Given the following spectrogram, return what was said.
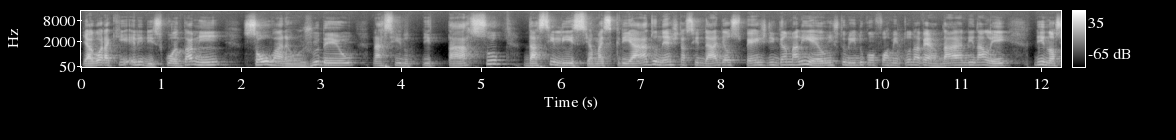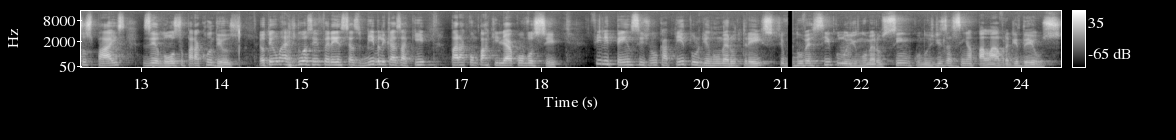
E agora aqui ele diz: Quanto a mim, sou varão judeu, nascido de Tarso, da Cilícia, mas criado nesta cidade aos pés de Gamaliel, instruído conforme toda a verdade na lei de nossos pais, zeloso para com Deus. Eu tenho mais duas referências bíblicas aqui para compartilhar com você. Filipenses, no capítulo de número 3, no versículo de número 5, nos diz assim a palavra de Deus.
